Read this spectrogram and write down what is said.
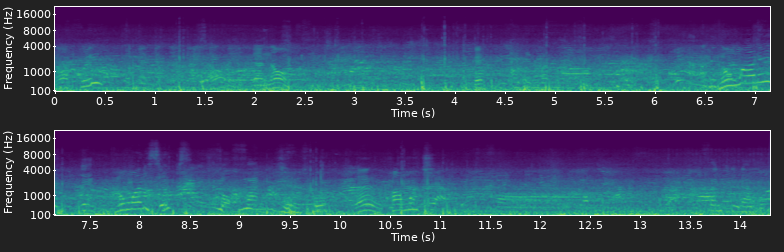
Não fui? Não, não. Okay. No money? Yeah. No money six? No. Yeah. É, How much? Twenty dollars.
